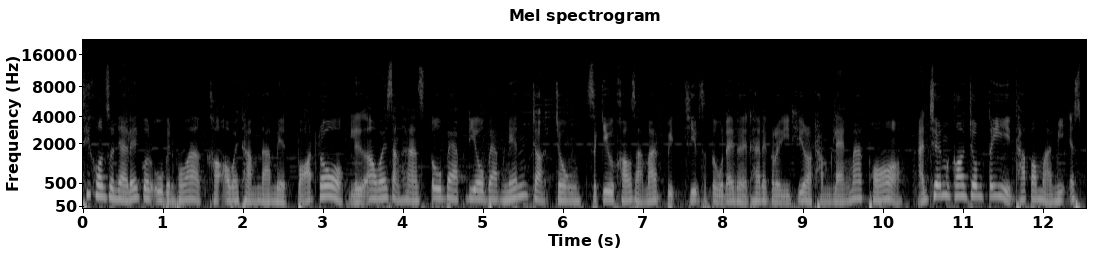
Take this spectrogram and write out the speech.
ที่คนส่วนใหญ่เล่นกวนอูเป็นเพราะว่าเขาเอาไว้ทำดาเมจบอสโลก หรือเอาไว้สังหารศัตรูแบบเดียวแบบเน้นเจาะจง สกิลเขาสามารถปิดชีพศัตรูได้เลย ถ้าในกรณีที่เราทำแรงมากพอ อัญเชิญมังกรโจมตี ถ้าเป้าหมายมี SP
